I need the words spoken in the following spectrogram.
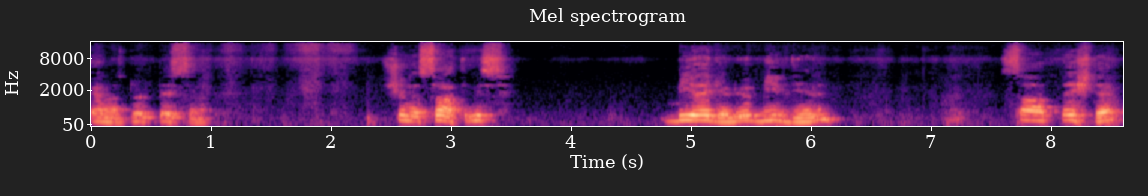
En az 4-5 saat. Şöyle saatimiz 1'e geliyor. 1 diyelim. Saat 5'te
